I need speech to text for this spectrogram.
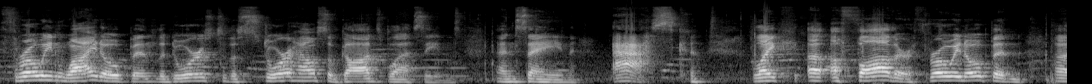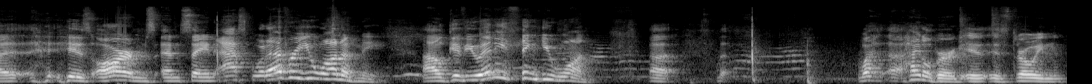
throwing wide open the doors to the storehouse of God's blessings, and saying, "Ask." Like a, a father throwing open uh, his arms and saying, Ask whatever you want of me. I'll give you anything you want. Uh, what, uh, Heidelberg is, is throwing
